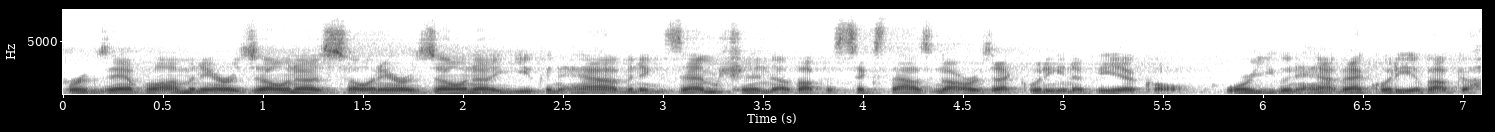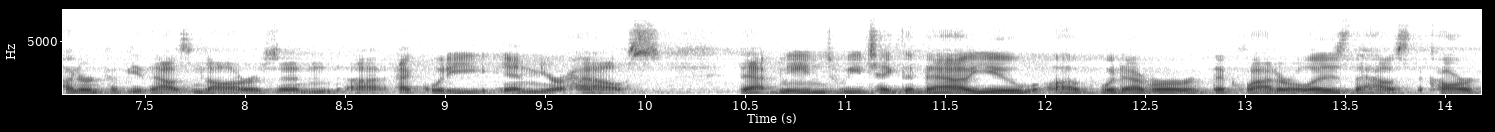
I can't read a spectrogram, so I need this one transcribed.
For example, I'm in Arizona, so in Arizona, you can have an exemption of up to $6,000 equity in a vehicle, or you can have equity of up to $150,000 in uh, equity in your house. That means we take the value of whatever the collateral is, the house, the car,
